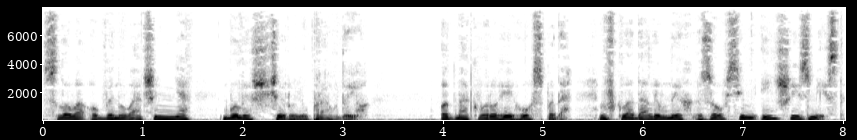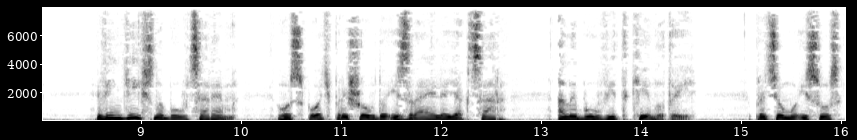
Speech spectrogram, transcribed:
слова обвинувачення були щирою правдою. Однак вороги Господа вкладали в них зовсім інший зміст. Він дійсно був царем. Господь прийшов до Ізраїля як цар, але був відкинутий. При цьому Ісус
